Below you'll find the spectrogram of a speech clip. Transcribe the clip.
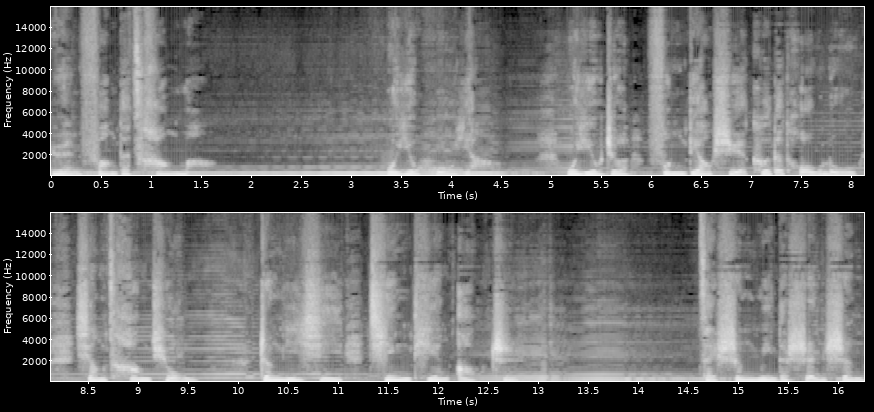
远方的苍茫。唯有胡杨，唯有这风雕雪刻的头颅，向苍穹争一席擎天傲志。在生命的神圣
